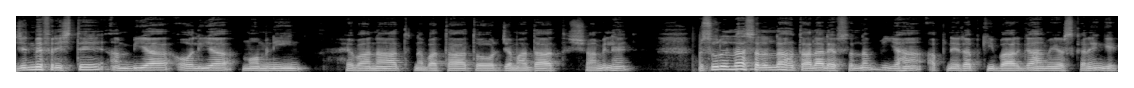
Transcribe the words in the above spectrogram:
जिनमें फ़रिश्ते अम्बिया ओलिया मोमिन हैवानात, नबातात और जमादात शामिल हैं। रसूलुल्लाह सल्लल्लाहु अलैहि यहाँ अपने रब की बारगाह में अर्ज़ करेंगे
